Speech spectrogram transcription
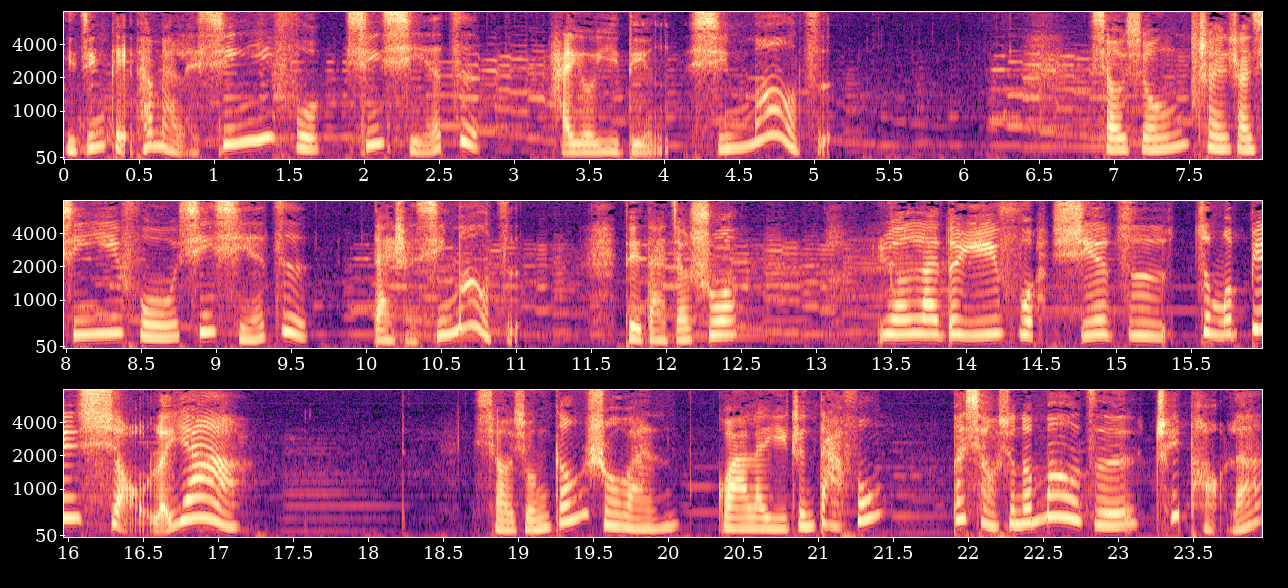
已经给他买了新衣服、新鞋子，还有一顶新帽子。小熊穿上新衣服、新鞋子。戴上新帽子，对大家说：“原来的衣服、鞋子怎么变小了呀？”小熊刚说完，刮来一阵大风，把小熊的帽子吹跑了。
